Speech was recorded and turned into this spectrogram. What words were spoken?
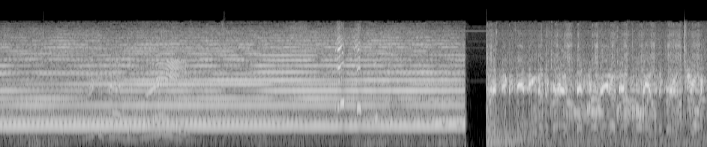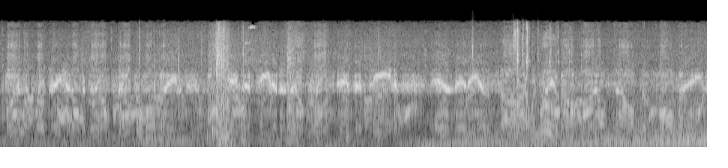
Look at that debris. It's extending to the ground. This tornado definitely on the ground, showing violent rotation on the ground south of Mulvane on K15. It is now crossed K15, and it is, uh, I would say, about a mile south of Mulvane.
